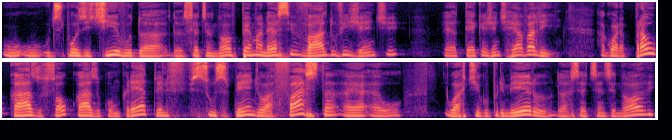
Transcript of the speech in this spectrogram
o, o, o dispositivo da, da 709 permanece válido, vigente, é, até que a gente reavalie. Agora, para o caso, só o caso concreto, ele suspende ou afasta é, é, o, o artigo 1 da 709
